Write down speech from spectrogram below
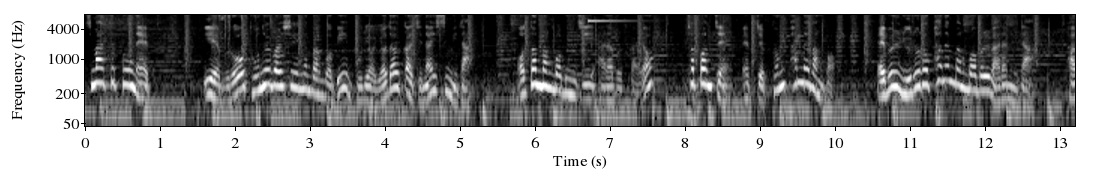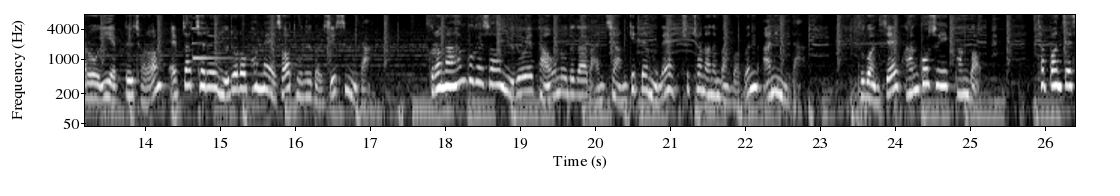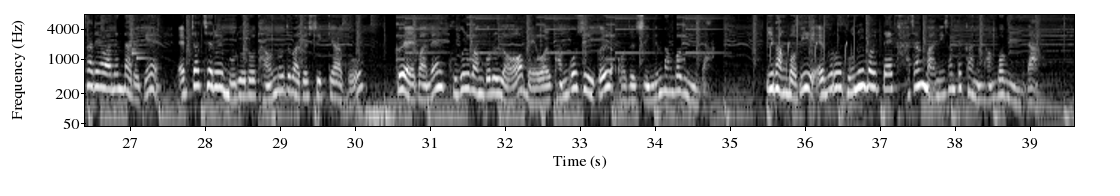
스마트폰 앱. 이 앱으로 돈을 벌 수 있는 방법이 무려 8가지나 있습니다. 어떤 방법인지 알아볼까요? 첫 번째, 앱 제품 판매 방법. 앱을 유료로 파는 방법을 말합니다. 바로 이 앱들처럼 앱 자체를 유료로 판매해서 돈을 벌 수 있습니다. 그러나 한국에선 유료 앱 다운로드가 많지 않기 때문에 추천하는 방법은 아닙니다. 두 번째, 광고 수익 방법. 첫 번째 사례와는 다르게 앱 자체를 무료로 다운로드 받을 수 있게 하고 그 앱 안에 구글 광고를 넣어 매월 광고 수익을 얻을 수 있는 방법입니다. 이 방법이 앱으로 돈을 벌 때 가장 많이 선택하는 방법입니다.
